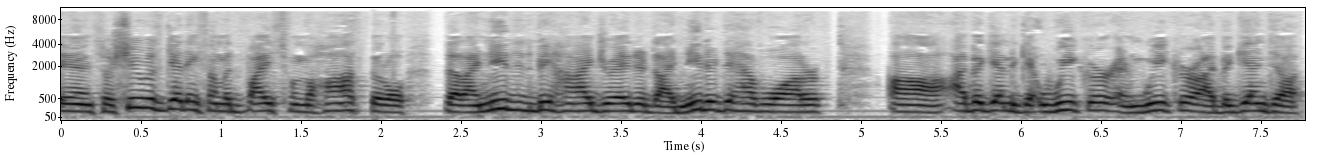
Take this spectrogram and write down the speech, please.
And so she was getting some advice from the hospital that I needed to be hydrated, I needed to have water uh, I began to get weaker and weaker. I began to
